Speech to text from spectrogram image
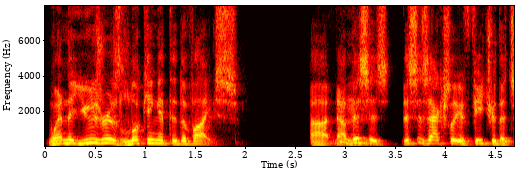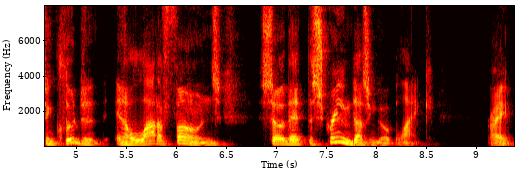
when the user is looking at the device. Uh, now, hmm. this is this is actually a feature that's included in a lot of phones, so that the screen doesn't go blank, right?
